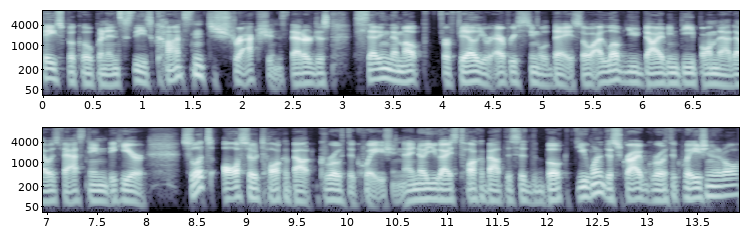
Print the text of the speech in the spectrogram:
Facebook open and it's these constant distractions that are just setting them up for failure every single day. So I love you diving deep on that. That was fascinating to hear. So let's also talk about growth equation. I know you guys talk about this in the book. Do you want to describe growth equation at all?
